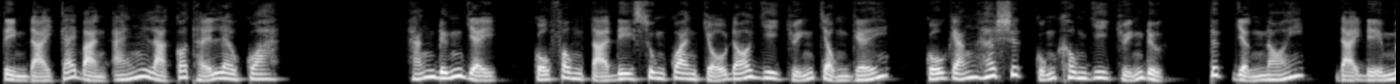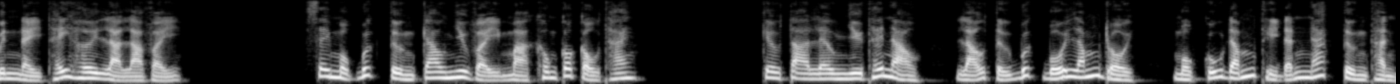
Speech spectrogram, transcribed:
tìm đại cái bàn án là có thể leo qua. Hắn đứng dậy, cổ phong tạ đi xung quanh chỗ đó di chuyển chồng ghế, cố gắng hết sức cũng không di chuyển được, tức giận nói, đại địa minh này thấy hơi là là vậy. Xây một bức tường cao như vậy mà không có cầu thang. Kêu ta leo như thế nào, lão tử bức bối lắm rồi, một cú đấm thì đánh nát tường thành,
